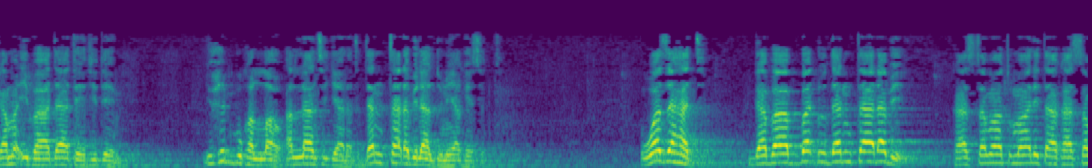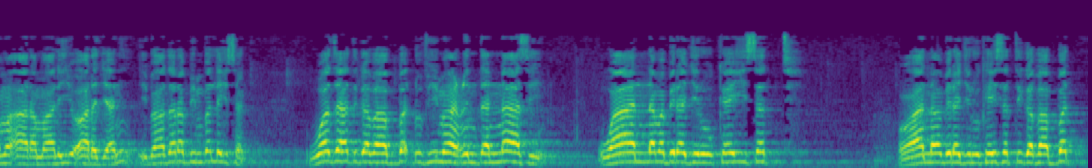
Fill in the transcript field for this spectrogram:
gama ibaadaa teeti deeme yuhibbuka allahu allaan si jaalata dantaadha bilaal duniyaa keessatti wazahad gabaabbadhu dantaa dhabe kaastamaatu maali ta'a kaastama aara maaliyyoo aara jedhanii ibaada rabbiin balleeysan wazahad gabaabbadhu fiimaa cinda annaasi waan nama bira jiru keeysatti waan nama bira jiru keeysatti gabaabbadhu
